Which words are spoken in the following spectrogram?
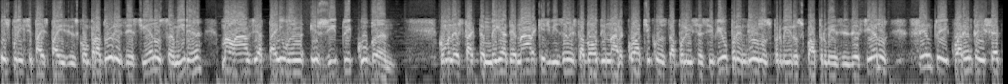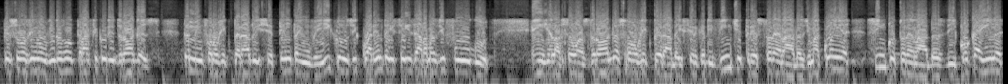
Os principais países compradores deste ano são Irã, Malásia, Taiwan, Egito e Cuba. Como destaque também, a DENARC, Divisão Estadual de Narcóticos da Polícia Civil, prendeu nos primeiros quatro meses deste ano 147 pessoas envolvidas no tráfico de drogas. Também foram recuperados 71 veículos e 46 armas de fogo. Em relação às drogas, foram recuperadas cerca de 23 toneladas de maconha, 5 toneladas de cocaína,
